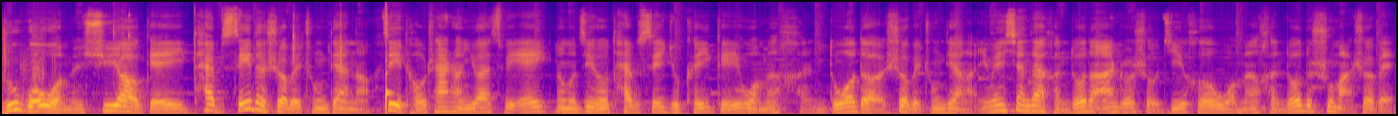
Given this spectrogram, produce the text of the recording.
如果我们需要给 Type C 的设备充电呢，这头插上 USB A，那么这头 Type C 就可以给我们很多的设备充电了。因为现在很多的安卓手机和我们很多的数码设备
